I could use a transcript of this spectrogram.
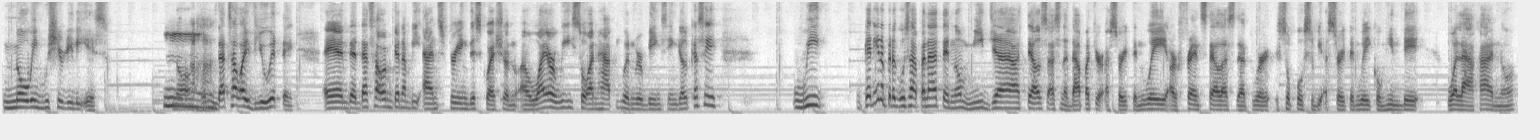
knowing who she really is. No, Mhm. that's how I view it. Eh. And that's how I'm gonna be answering this question. Uh, why are we so unhappy when we're being single? Kasi we kanina pinag-usapan natin, no, media tells us na dapat you're a certain way. Our friends tell us that we're supposed to be a certain way. Kung hindi, wala ka, no?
